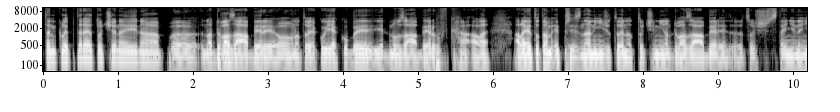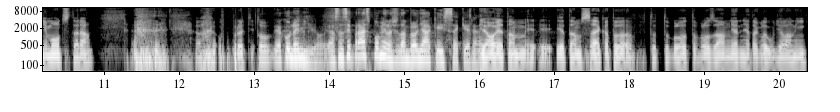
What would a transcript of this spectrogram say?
ten klip, který je točený na, na dva záběry, jo? ono to jako jakoby jedno záběrovka, ale, ale je to tam i přiznaný, že to je natočený na dva záběry, což stejně není moc teda. Oproti. To jako není, jo. Já jsem si právě vzpomněl, že tam byl nějaký sek jeden. Jo, je tam, je, je tam sek a to, to, to, bylo, to bylo záměrně takhle udělaný.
